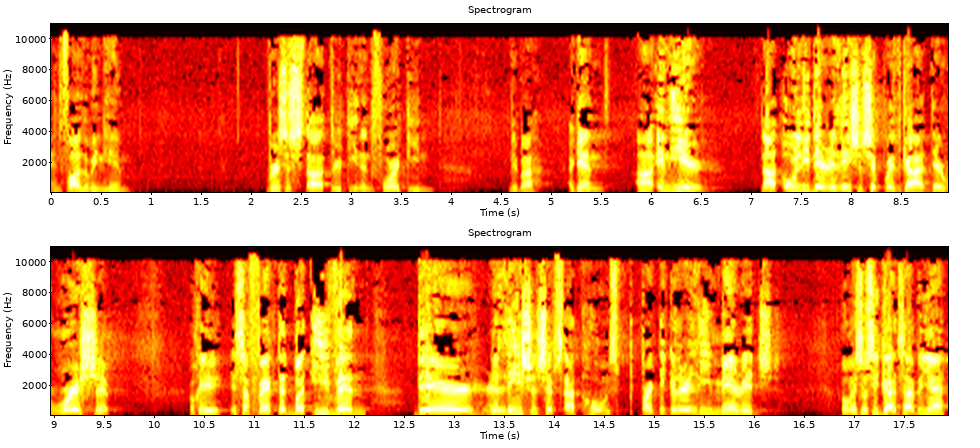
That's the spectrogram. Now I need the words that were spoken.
and following Him. Verses uh, 13 and 14, diba? Again, uh, in here, not only their relationship with God, their worship, okay, is affected, but even their relationships at homes, particularly marriage. Okay, so si God sabi niya,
